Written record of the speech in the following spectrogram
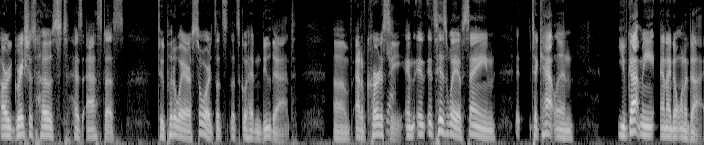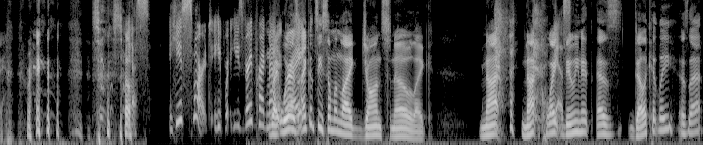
"Our gracious host has asked us." To put away our swords, let's let's go ahead and do that um, out of courtesy, yeah. and it, it's his way of saying to Catelyn, "You've got me, and I don't want to die." right? so, so, yes, he's smart. He he's very pragmatic. Right. Whereas right? I could see someone like Jon Snow, like not not quite yes. doing it as delicately as that,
